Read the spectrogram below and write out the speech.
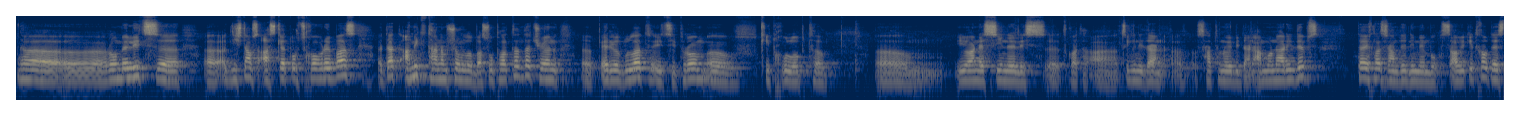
რომელიც ნიშნავს ასკეტურ ცხოვრებას და ამით თანამშრომლობას უფალთან და ჩვენ პერიოდულად იცით რომ კითხულობთ იოანეს სინელის თქვა ციგნიდან სათნოებიდან ამონარიდებს და ეხლა რამდენიმე მოხს წავიკითხავთ. ეს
